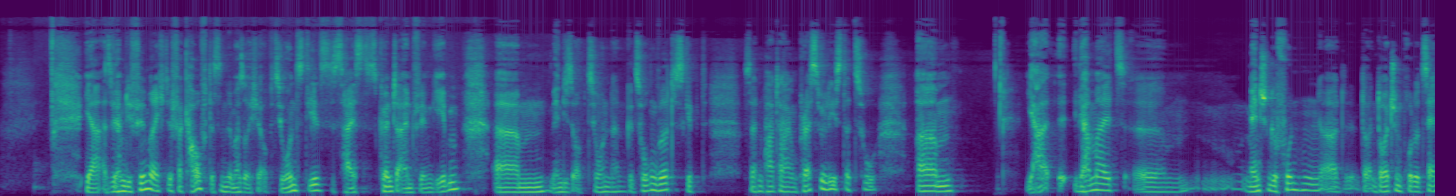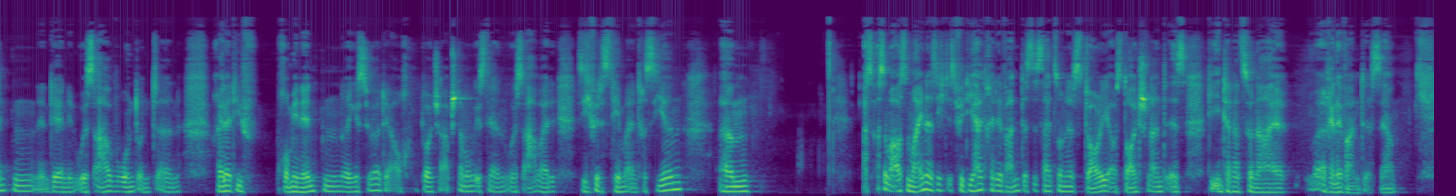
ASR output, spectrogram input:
Ja, also wir haben die Filmrechte verkauft. Das sind immer solche Optionsdeals. Das heißt, es könnte einen Film geben, ähm, wenn diese Option dann gezogen wird. Es gibt seit ein paar Tagen Press Release dazu. Ähm, ja, wir haben halt ähm, Menschen gefunden, äh, einen deutschen Produzenten, der in den USA wohnt und einen relativ prominenten Regisseur, der auch deutscher Abstammung ist, der in den USA arbeitet, sich für das Thema interessieren. Ähm, aus, aus meiner Sicht ist für die halt relevant, dass es halt so eine Story aus Deutschland ist, die international relevant ist, ja.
